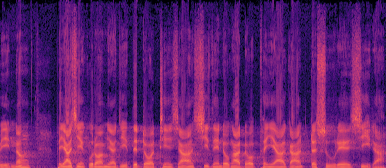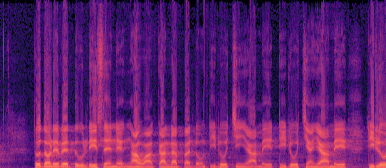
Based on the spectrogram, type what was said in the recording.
ပြီနော်ဖရာရှင်ကိုတော်မြတ်ကြီးတစ်တော်ထင်ရှားရှိစဉ်တုန်းကတော့ဖရာကတဆူတည်းရှိတာ သို့တော်လည်းပဲသူ45ဝါကာလပတ်လုံးဒီလိုကျင့်ရမေးဒီလိုကြံရမေးဒီလို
